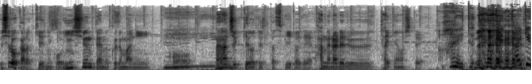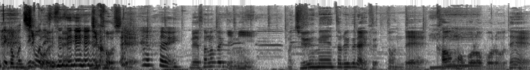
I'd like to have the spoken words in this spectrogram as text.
後ろから急にこう飲酒運転の車にこう、へー。70キロ出てたスピードで跳ねられる体験をして。はいた体験 体験というかもう事故ですね。事故をして。はい。でその時に、まあ、10メートルぐらい吹っ飛んでー。顔もボロボロで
